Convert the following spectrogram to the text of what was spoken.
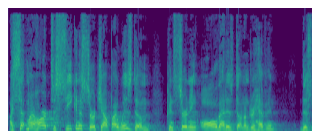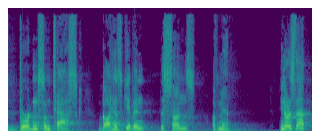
I set my heart to seek and to search out by wisdom concerning all that is done under heaven. This burdensome task God has given the sons of men. You notice that?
